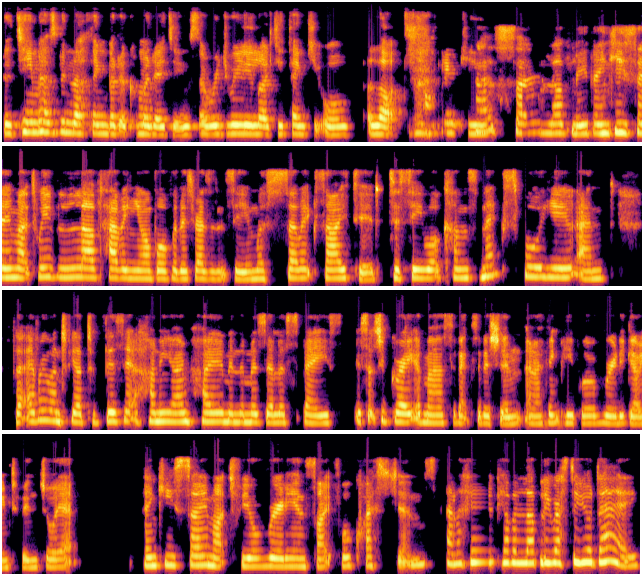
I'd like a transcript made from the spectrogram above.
the team has been nothing but accommodating. So we'd really like to thank you all a lot. thank you. That's so lovely. Thank you so much. We've loved having you on board for this residency and we're so excited to see what comes next for you and for everyone to be able to visit Honey I'm Home in the Mozilla space. It's such a great immersive exhibition and I think people are really going to enjoy it. Thank you so much for your really insightful questions and I hope you have a lovely rest of your day.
